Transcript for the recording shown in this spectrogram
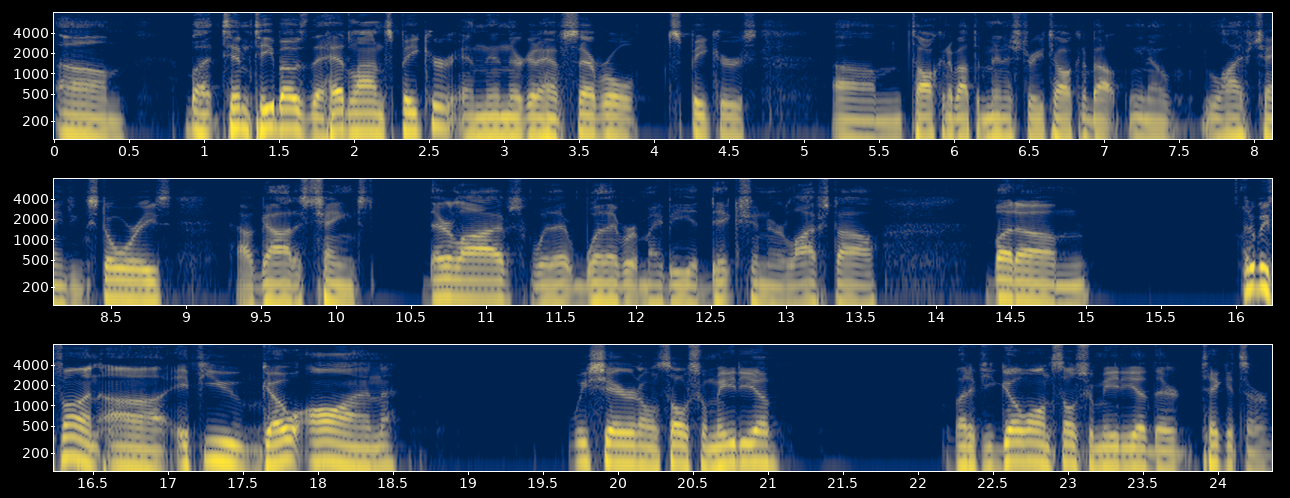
Um, but Tim Tebow's the headline speaker, and then they're going to have several speakers um, talking about the ministry, talking about you know life changing stories, how God has changed their lives, whatever, whatever it may be, addiction or lifestyle. But um, it'll be fun. Uh, if you go on, we share it on social media. But if you go on social media, their tickets are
